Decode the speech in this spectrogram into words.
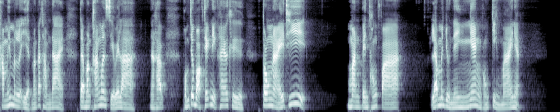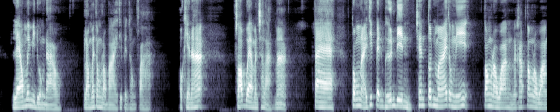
ทำให้มันละเอียดมันก็ทำได้ แต่บางครั้งมันเสียเวลานะครับ ผมจะบอกเทคนิคให้ก็คือ ตรงไหนที่มันเป็นท้องฟ้า แล้วมันอยู่ในแง่งของกิ่งไม้เนี่ย แล้วไม่มีดวงดาว เราไม่ต้องระบายที่เป็นท้องฟ้า โอเคนะฮะ ซอฟต์แวร์มันฉลาดมาก แต่ตรงไหนที่เป็นพื้นดิน เช่นต้นไม้ตรงนี้ต้องระวังนะครับ ต้องระวัง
